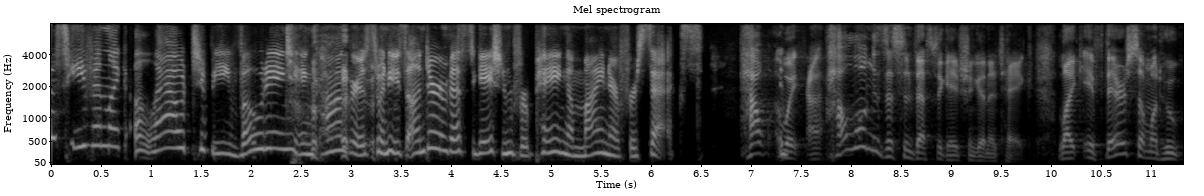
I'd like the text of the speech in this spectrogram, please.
is he even like allowed to be voting in Congress when he's under investigation for paying a minor for sex? How wait? Uh, how long is this investigation going to take? Like, if there's someone who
